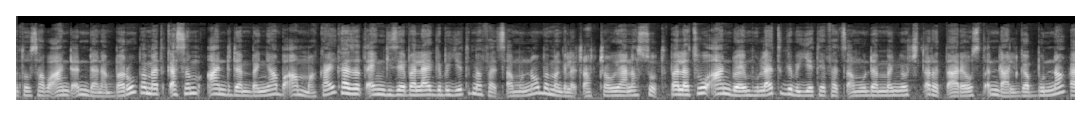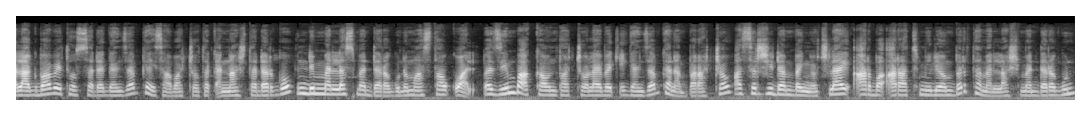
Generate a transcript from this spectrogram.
25671 እንደነበሩ በመጥቀስም አንድ ደንበኛ በአማካይ ከዘጠኝ ጊዜ በላይ ግብይት መፈጸሙን ነው በመግለጫቸው ያነሱት። በዕለቱ አንድ ወይም ሁለት ግብይት የፈጸሙ ደንበኞች ጥርጣሬ ውስጥ እንዳልገቡና ያለአግባብ የተወሰደ ገንዘብ ከሂሳባቸው ተቀናሽ ተደርጎ እንዲመለስ መደረጉንም አስታውቋል። በዚህም በአካውንታቸው ላይ በቂ ገንዘብ ከነበራቸው 10 ሺህ ደንበኞች ላይ 44 ሚሊዮን ብር ተመላሽ መደረጉን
